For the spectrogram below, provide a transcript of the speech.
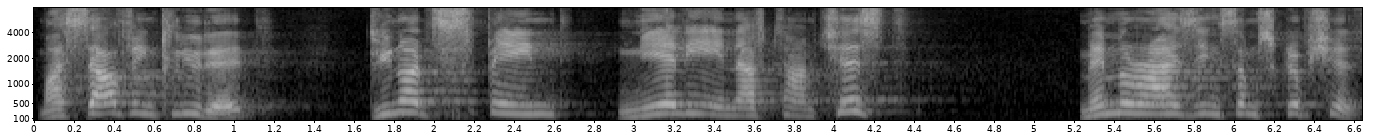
myself included, do not spend nearly enough time just memorizing some scriptures.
